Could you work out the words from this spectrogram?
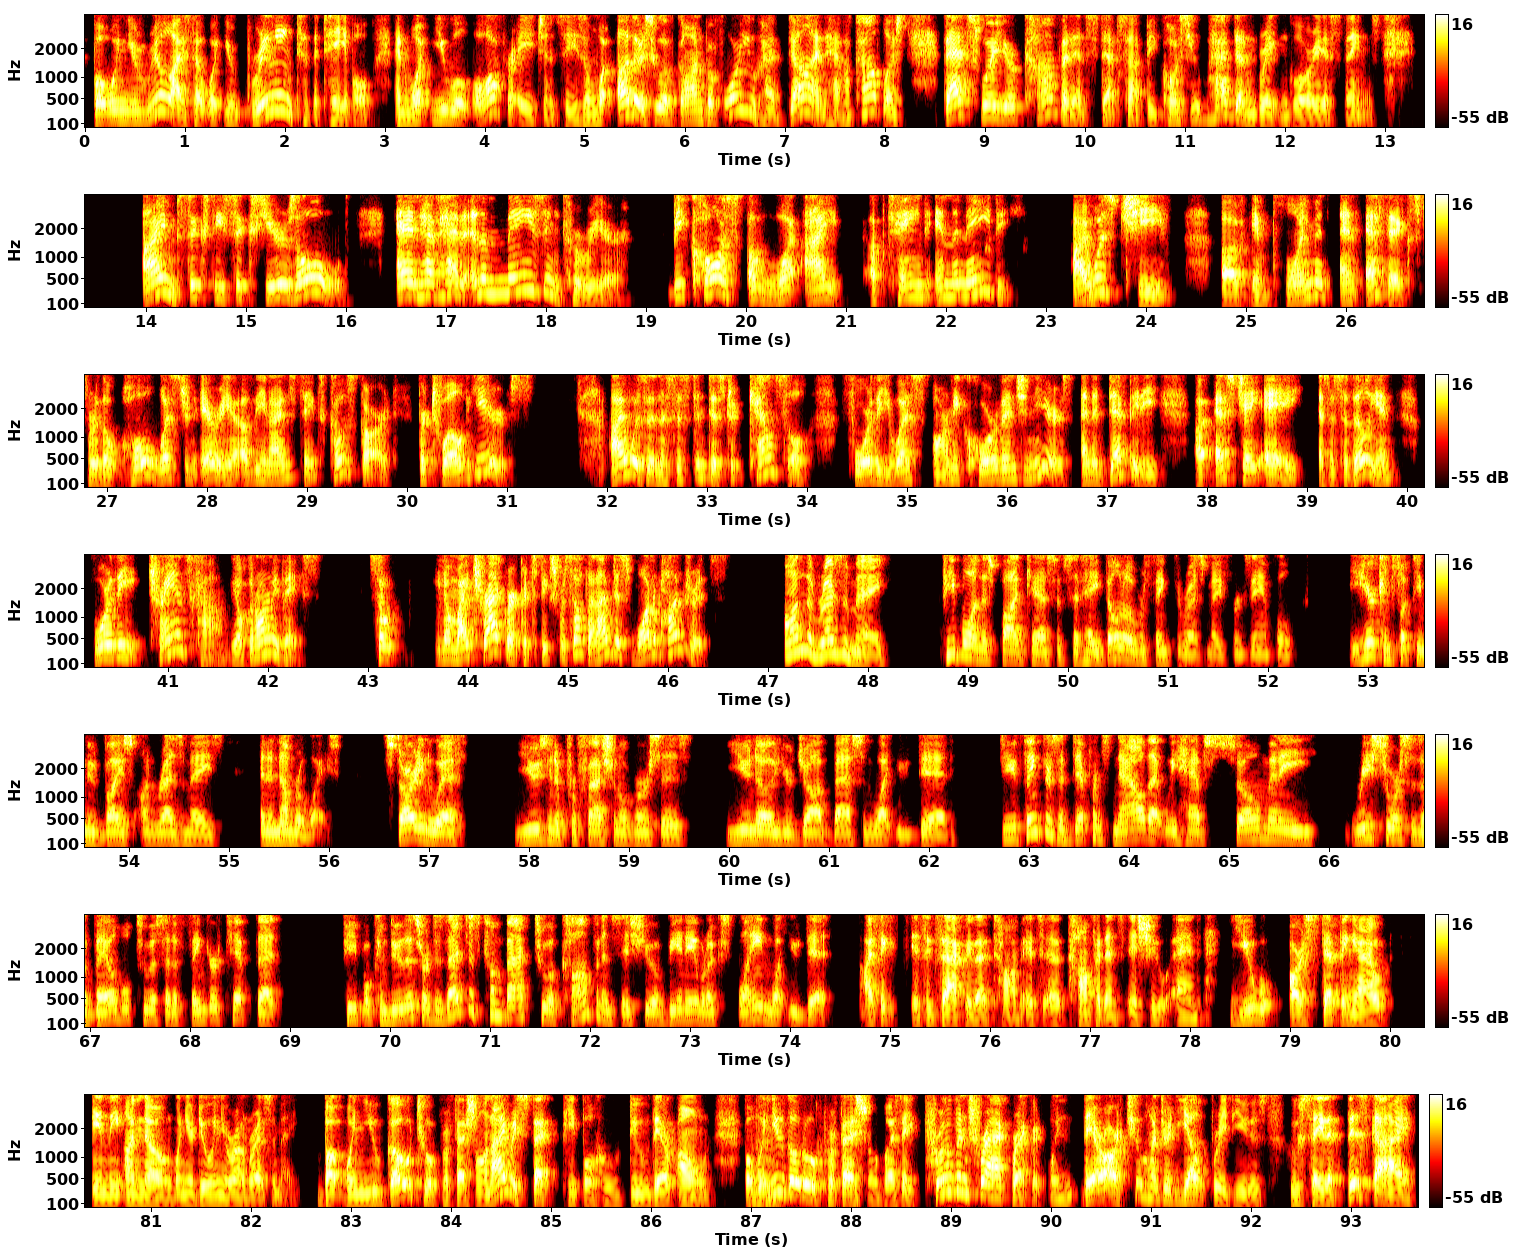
But when you realize that what you're bringing to the table and what you will offer agencies and what others who have gone before you have done, have accomplished, that's where your confidence steps up because you have done great and glorious things. I'm 66 years old and have had an amazing career because of what I obtained in the Navy. I hmm. was chief of employment and ethics for the whole Western area of the United States Coast Guard for 12 years. I was an assistant district counsel for the U.S. Army Corps of Engineers and a deputy uh, SJA as a civilian for the Transcom, the Oakland Army base. So you know, my track record speaks for itself, and I'm just one of hundreds. On the resume, people on this podcast have said, hey, don't overthink the resume, for example. You hear conflicting advice on resumes in a number of ways, starting with using a professional versus you know your job best and what you did. Do you think there's a difference now that we have so many resources available to us at a fingertip that people can do this or does that just come back to a confidence issue of being able to explain what you did I think it's exactly that, Tom. It's a confidence issue, and you are stepping out in the unknown when you're doing your own resume. But when you go to a professional, and I respect people who do their own, but when mm-hmm. you go to a professional who has a proven track record, when there are 200 Yelp reviews who say that this guy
